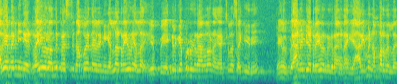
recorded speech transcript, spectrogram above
அதே மாதிரி நீங்கள் டிரைவரை வந்து ட்ரஸ்ட் நம்பவே தேவையில்லை. நீங்கள் எல்லா டிரைவரும் எல்லாம் இப்போ எங்களுக்கு எப்படி இருக்கிறாங்களோ நாங்கள் ஆக்சுவலாக சங்கீரி எங்களுக்கு பேன் இண்டியா டிரைவர் இருக்கிறாங்க. நாங்கள் யாரையுமே நம்புறதில்லை.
